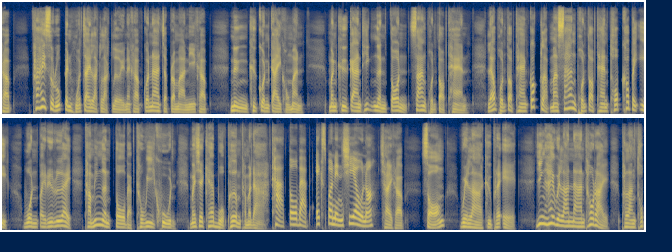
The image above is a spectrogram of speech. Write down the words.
ครับ ถ้าให้สรุปเป็นหัวใจหลักๆ เลยนะครับ ก็น่าจะประมาณนี้ครับ 1. คือกลไกของมันมันคือการที่เงินต้นสร้างผลตอบแทน แล้วผลตอบแทนก็กลับมาสร้างผลตอบแทนทบเข้าไปอีก วนไปเรื่อยๆทำให้เงินโตแบบทวีคูณ ไม่ใช่แค่บวกเพิ่มธรรมดา ค่ะ โตแบบ exponential เนาะใช่ครับ 2. เวลาคือพระเอก ยิ่งให้เวลานานเท่าไหร่ พลังทบ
